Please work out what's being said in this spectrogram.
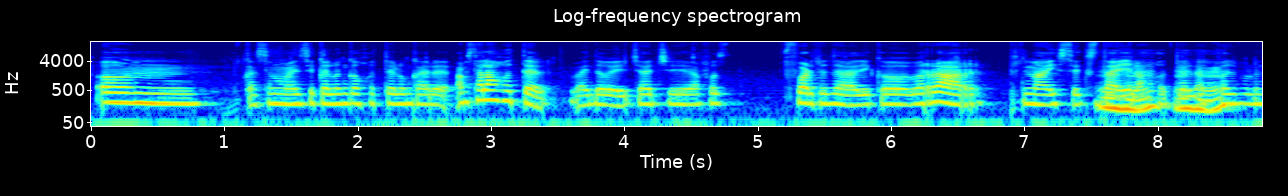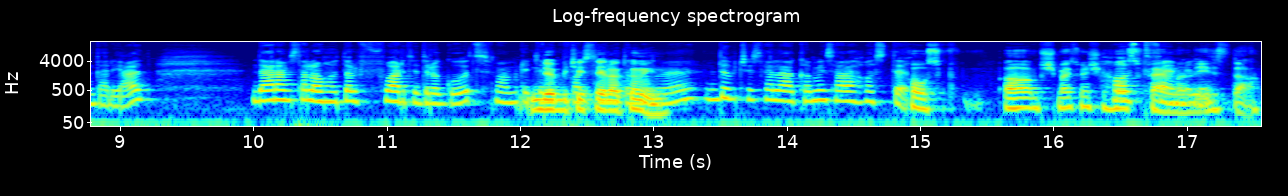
Um, ca să nu mai zic că lângă hotelul în care... Am stat la hotel, by the way, ceea ce a fost foarte tare, adică rar prin a sextai Mhm, la hotel mhm. dacă faci voluntariat. Dar am stat la un hotel foarte drăguț, m-am prietenit De obicei cu foarte stai la multă cămin. lume. De obicei stai la cămin sau la hostel. Host, uh, și mai sunt și host, Host families, families. da.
